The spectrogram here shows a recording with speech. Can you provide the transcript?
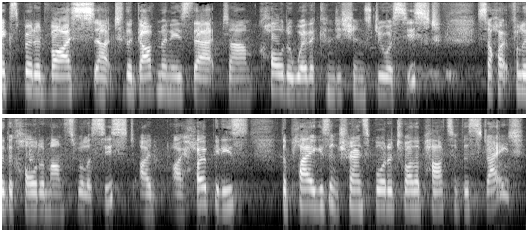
expert advice uh, to the government is that um, colder weather conditions do assist. So hopefully the colder months will assist. I, I hope it is. The plague isn't transported to other parts of the state.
